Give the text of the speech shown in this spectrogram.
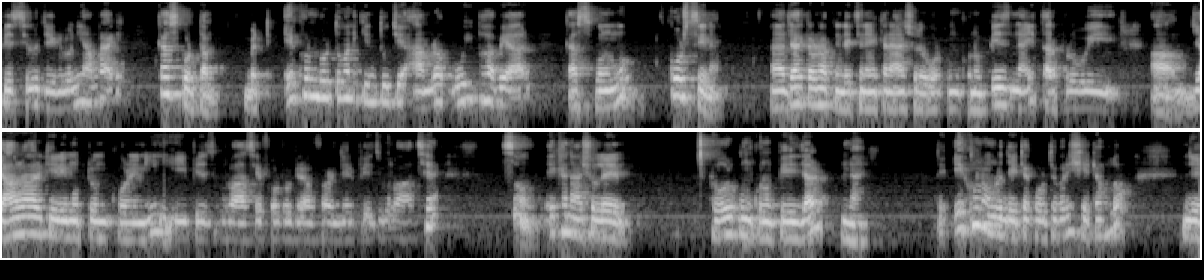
পেজ ছিল যেগুলো নিয়ে আমরা আগে কাজ করতাম। বাট এখন বর্তমানে কিন্তু যে আমরা ওইভাবে আর কাজকর্ম করছি না। যার কারণে আপনি দেখছেন এখানে আসলে ওরকম কোনো পেজ নাই। তারপর ওই যারা আর কি রিমুভ টুম করেনি, এই পেজগুলো আছে ফটোগ্রাফারদের পেজগুলো আছে। সো এখানে আসলে ওরকম কোনো পেজ আর নাই। তো এখন আমরা যেটা করতে পারি সেটা হলো যে,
